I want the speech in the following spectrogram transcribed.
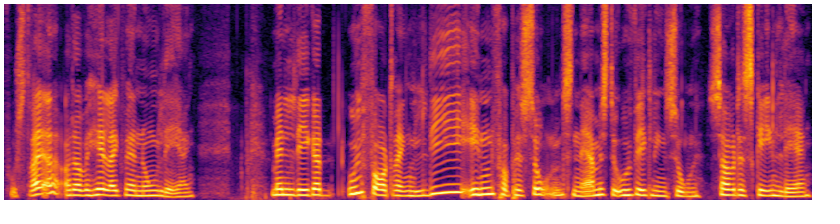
frustreret, og der vil heller ikke være nogen læring. Men ligger udfordringen lige inden for personens nærmeste udviklingszone, så vil der ske en læring.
